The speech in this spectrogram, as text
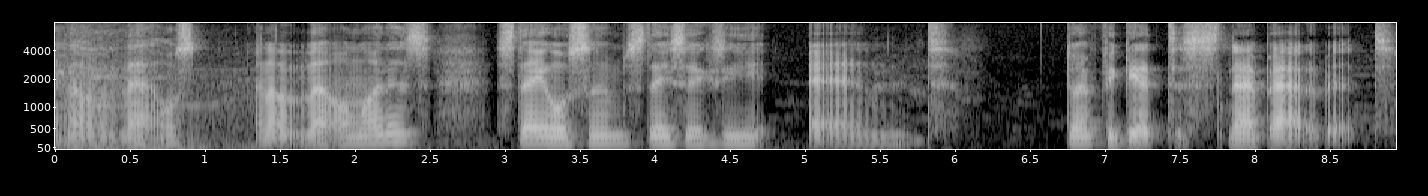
And other than that, and other than that, onliners, stay awesome, stay sexy, and don't forget to snap out of it.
